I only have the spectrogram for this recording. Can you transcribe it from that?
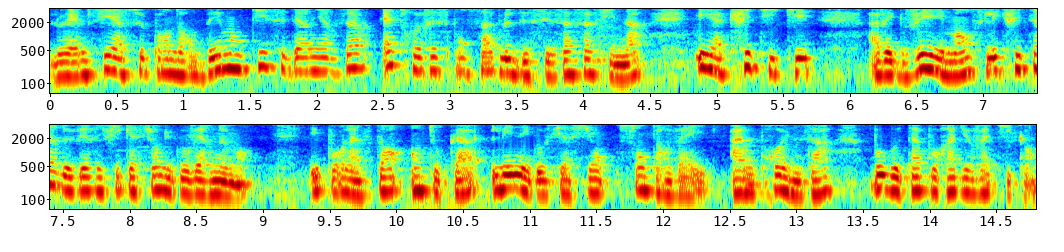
L'EMC a cependant démenti ces dernières heures être responsable de ces assassinats et a critiqué avec véhémence les critères de vérification du gouvernement. Et pour l'instant, en tout cas, les négociations sont en veille. Anne Proenza, Bogota pour Radio Vatican.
